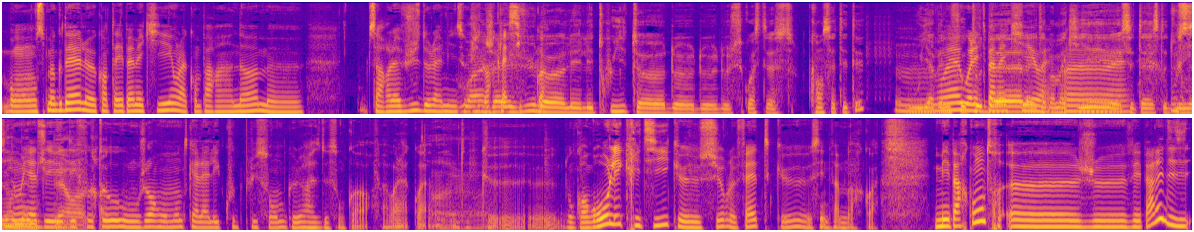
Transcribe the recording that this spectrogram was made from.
on se moque d'elle quand elle est pas maquillée, on la compare à un homme. Ça relève juste de la misogynie Ouais, j'avais classique. vu quoi. le- les, les tweets euh, de, de, quoi c'était quand cet été où il y avait Ouais, une où elle photo était pas d'elle, maquillée. elle était ouais. pas maquillée Ouais, ouais. et c'était c'était Ou sinon, il y a des, photos où genre on montre qu'elle a les coudes plus sombres que le reste de son corps. Enfin voilà quoi. Donc, euh, donc en gros, les critiques euh, sur le fait que c'est une femme noire quoi. Mais par contre, euh, je vais parler des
